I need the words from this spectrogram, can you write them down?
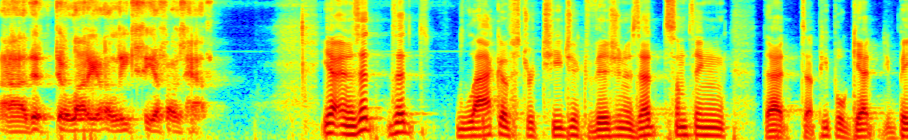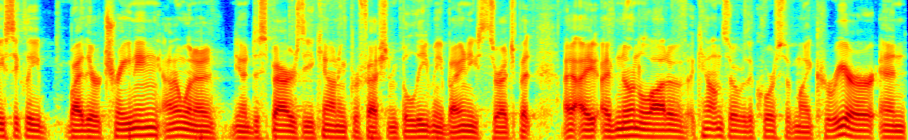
uh, that, that a lot of elite CFOs have. Yeah, and is that that lack of strategic vision is that something that uh, people get basically by their training. I don't want to you know disparage the accounting profession, believe me by any stretch, but I, have known a lot of accountants over the course of my career, and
